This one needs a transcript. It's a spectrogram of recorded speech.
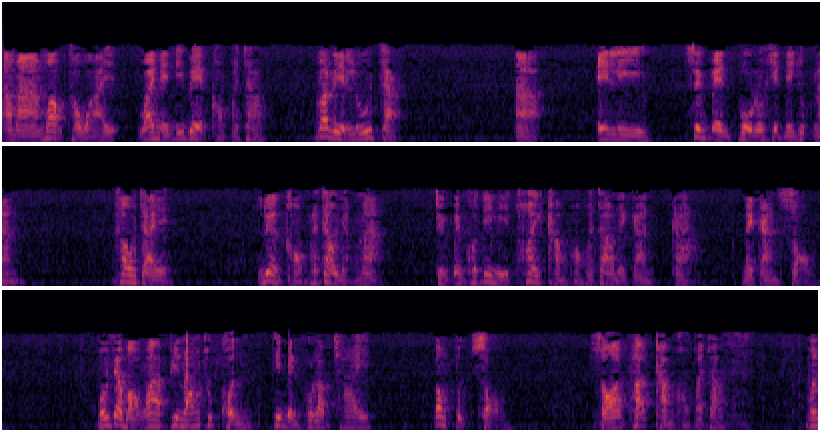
เอามามอบถวายไว้ในนิเวศของพระเจ้า ก็เรียนรู้จากเอลี ซึ่งเป็นปุโรหิตในยุคนั้น เข้าใจ เรื่องของพระเจ้าอย่างมาก จึงเป็นคนที่มีถ้อยคำของพระเจ้าในการกล่าวในการสอนผมจะบอกว่าพี่น้องทุกคนที่เป็นผู้รับใช้ต้องฝึกสอนสอนพระคำของพระเจ้า มัน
